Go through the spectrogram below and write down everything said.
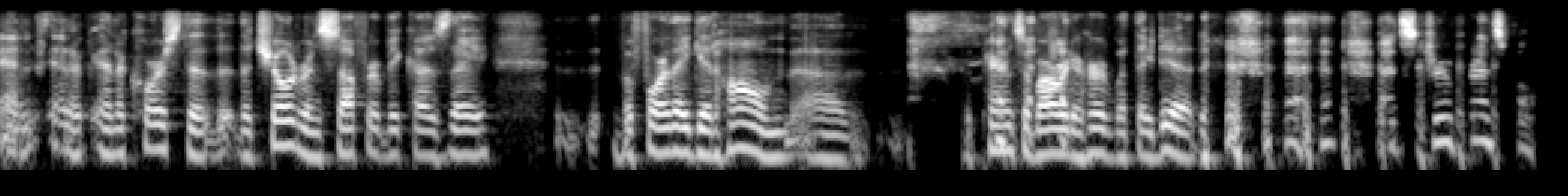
and and and of course the, the the children suffer because they before they get home uh, the parents have already heard what they did That's true principle.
